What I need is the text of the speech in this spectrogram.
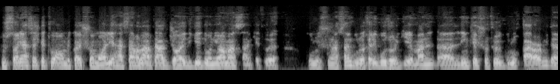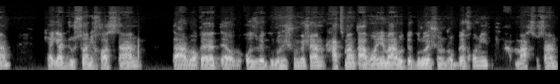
دوستانی هستش که تو آمریکای شمالی هستن. حالا البته از جاهای دیگه دنیا هم هستن که تو گروهشون هستن. گروه خیلی بزرگیه. من لینکش رو توی گروه قرار میدم که اگر دوستانی خواستن در واقع عضو گروهشون بشن. حتما قوانین مربوط به گروهشون رو بخونید. مخصوصا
